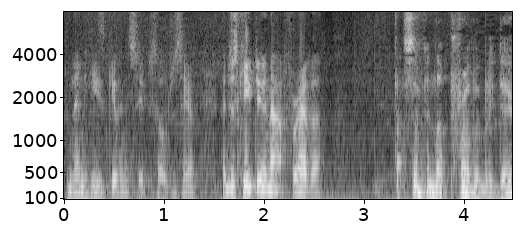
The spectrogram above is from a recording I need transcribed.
and then he's given the Super Soldier Serum, and just keep doing that forever. That's something they'll probably do.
